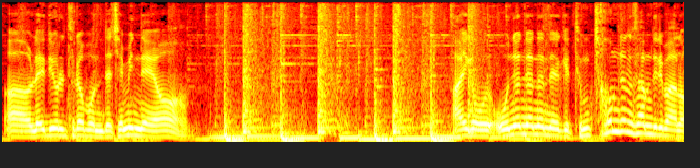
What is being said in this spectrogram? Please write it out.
어, 라디오를 들어보는데 재밌네요. 아, 이거 5년 됐는데 이렇게 등 처음 듣는 사람들이 많어.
